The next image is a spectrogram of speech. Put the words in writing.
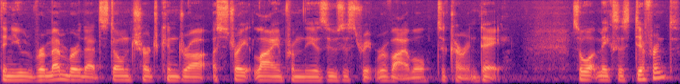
then you remember that Stone Church can draw a straight line from the Azusa Street revival to current day. So, what makes us different?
